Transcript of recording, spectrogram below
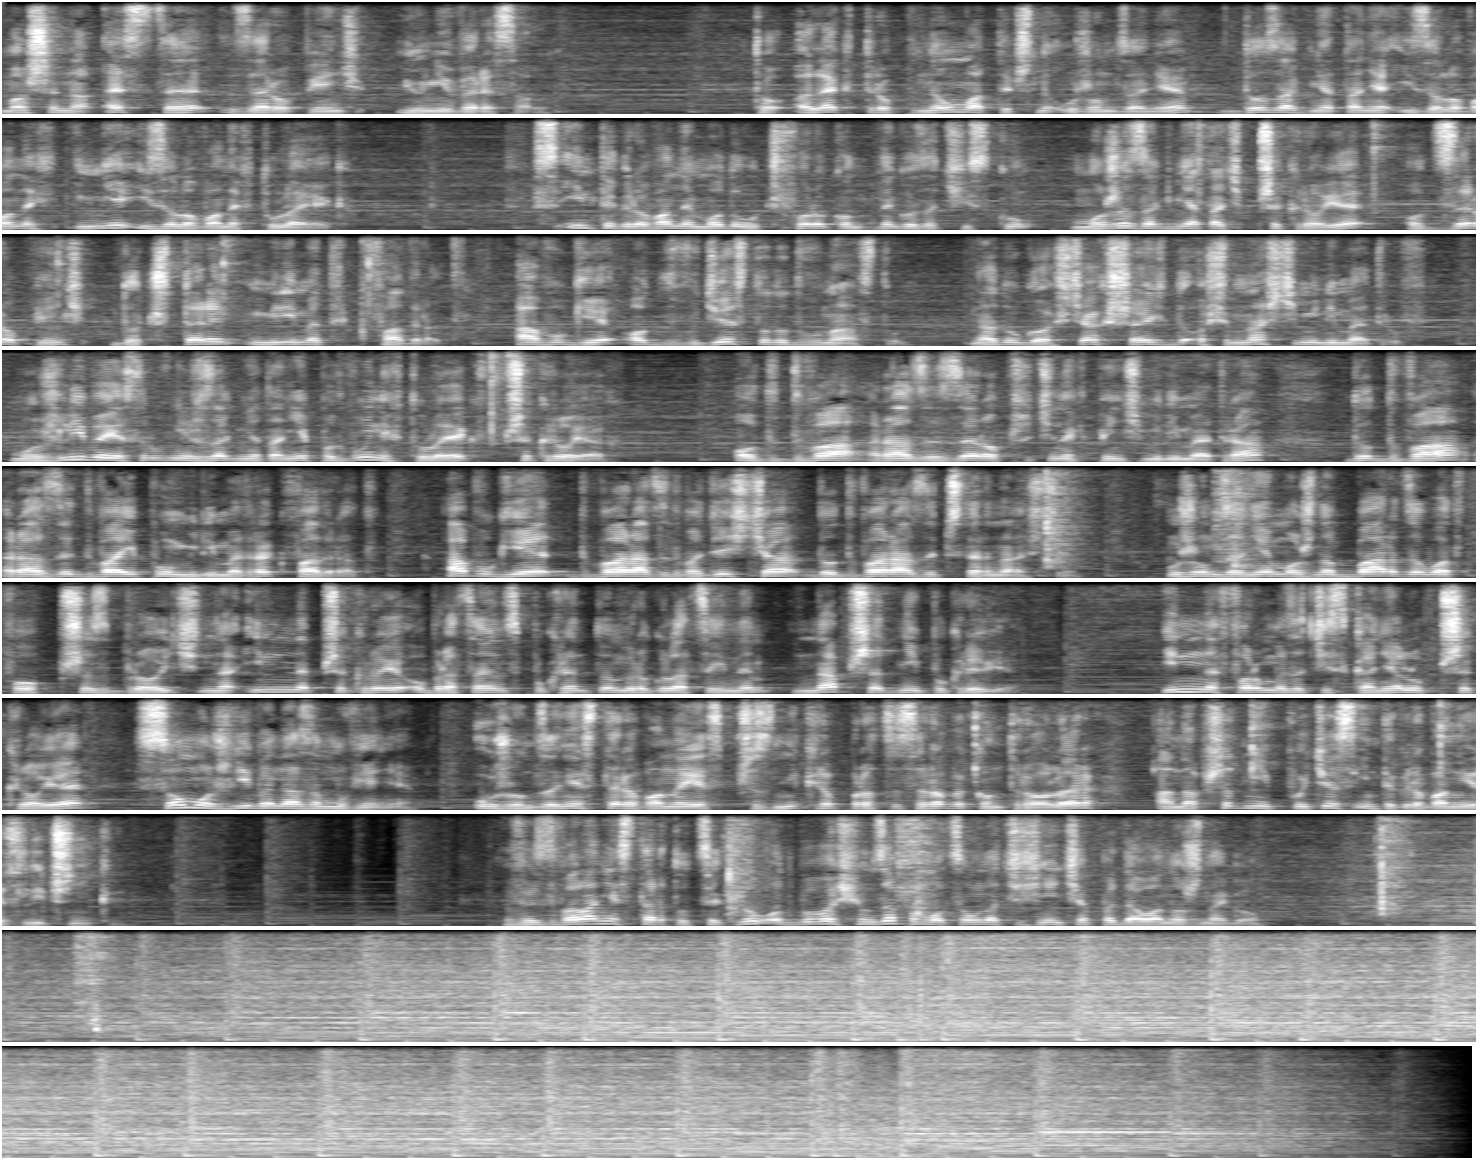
maszyna SC05 Universal. To elektropneumatyczne urządzenie do zagniatania izolowanych i nieizolowanych tulejek. Zintegrowany moduł czworokątnego zacisku może zagniatać przekroje od 0,5 do 4 mm2, AWG od 20 do 12, na długościach 6 do 18 mm. Możliwe jest również zagniatanie podwójnych tulejek w przekrojach od 2 razy 0,5 mm do 2 razy 2,5 mm2, AWG 2 razy 20 do 2 razy 14. Urządzenie można bardzo łatwo przezbroić na inne przekroje obracając pokrętłem regulacyjnym na przedniej pokrywie. Inne formy zaciskania lub przekroje są możliwe na zamówienie. Urządzenie sterowane jest przez mikroprocesorowy kontroler, a na przedniej płycie zintegrowany jest licznik. Wyzwalanie startu cyklu odbywa się za pomocą naciśnięcia pedała nożnego.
